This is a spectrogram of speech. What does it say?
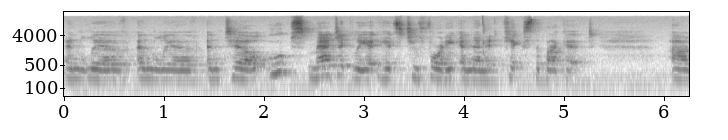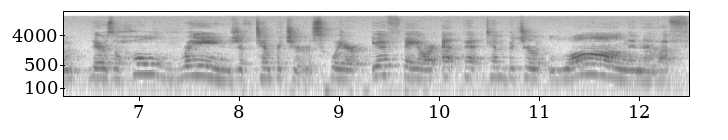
and live and live until, oops, magically it hits 240 and then it kicks the bucket. Um, there's a whole range of temperatures where if they are at that temperature long enough,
